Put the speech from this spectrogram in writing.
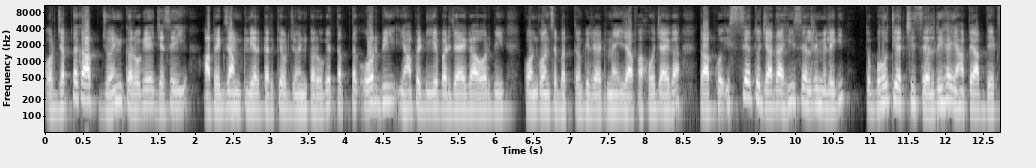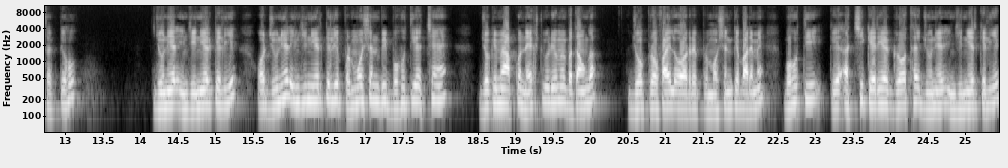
और जब तक आप ज्वाइन करोगे, जैसे ही आप एग्ज़ाम क्लियर करके और ज्वाइन करोगे, तब तक और भी यहाँ पे डीए बढ़ जाएगा और भी कौन कौन से बत्तों की रेट में इजाफा हो जाएगा। तो आपको इससे तो ज़्यादा ही सैलरी मिलेगी। तो बहुत ही अच्छी सैलरी है, यहाँ पे आप देख सकते हो। जूनियर इंजीनियर के लिए और जूनियर इंजीनियर के लिए प्रमोशन भी बहुत ही अच्छे हैं, जो कि मैं आपको नेक्स्ट वीडियो में बताऊँगा, जो प्रोफ़ाइल और प्रमोशन के बारे में। बहुत ही अच्छी कैरियर ग्रोथ है जूनियर इंजीनियर के लिए,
